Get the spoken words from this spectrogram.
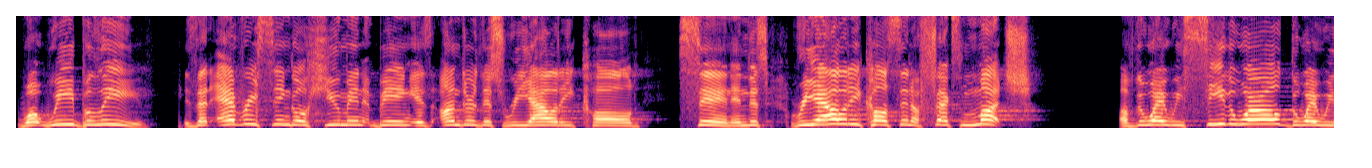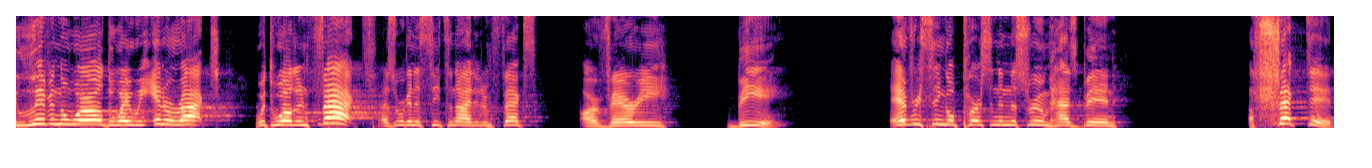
what we believe is that every single human being is under this reality called sin. And this reality called sin affects much of the way we see the world, the way we live in the world, the way we interact with the world. In fact, as we're going to see tonight, it affects our very being. Every single person in this room has been affected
